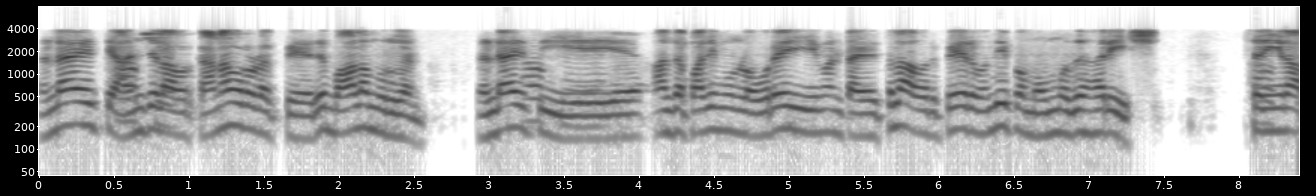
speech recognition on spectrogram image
ரெண்டாயிரத்தி அஞ்சுல அவர் கணவரோட பேரு பாலமுருகன். ரெண்டாயிரத்தி அந்த பதிமூணுல ஒரே ஈவென்ட் டயத்துல அவர் பேர் வந்து இப்ப முகமது ஹரிஷ். சரிங்களா?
